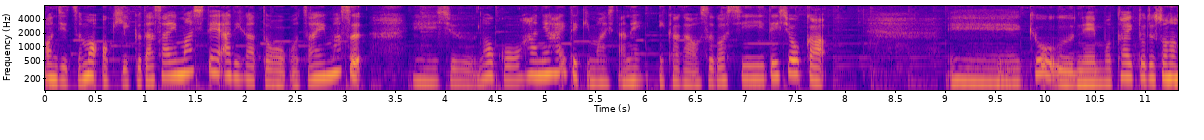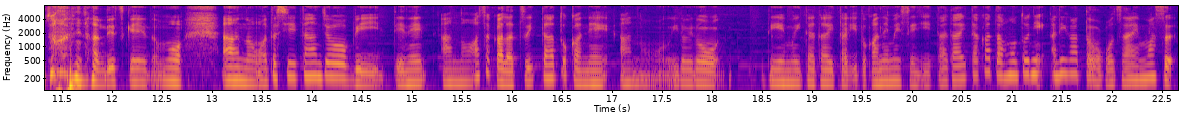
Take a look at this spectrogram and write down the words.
本日もお聴きくださいましてありがとうございます、えー週の後半に入ってきましたね。いかがお過ごしでしょうか？えー今日ねもうタイトルその通りなんですけれどもあの私誕生日でねあの朝からツイッターとかねあのいろいろ DM いただいたりとかねメッセージいただいた方本当にありがとうございます、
